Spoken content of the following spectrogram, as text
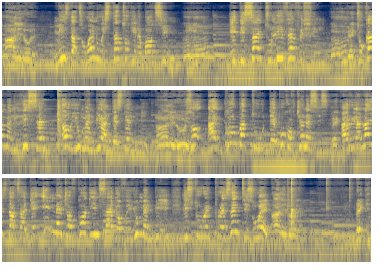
Hallelujah. Means that when we start talking about Him, Mm-hmm. He decides to leave everything Mhm. to come and listen how human being understand me. Hallelujah. So I go back to the book of Genesis. Break. I realize that uh, the image of God inside of a human being is to represent His word. Hallelujah. Break it.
